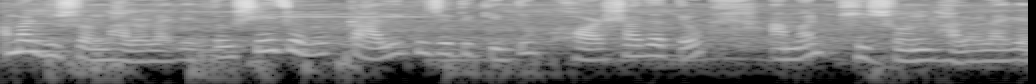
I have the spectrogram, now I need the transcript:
আমার ভীষণ ভালো লাগে। তো সেই জন্য কালী পুজোতে কিন্তু ঘর সাজাতেও আমার ভীষণ ভালো লাগে।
